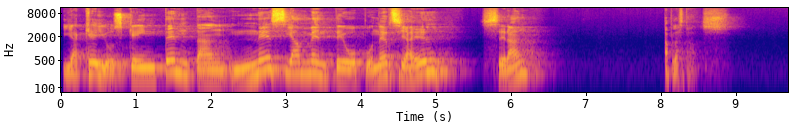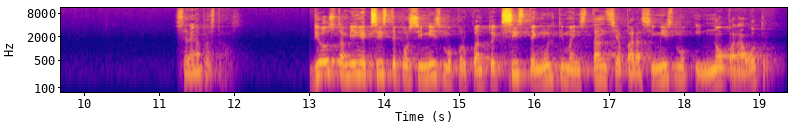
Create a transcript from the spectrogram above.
Y aquellos que intentan neciamente oponerse a Él serán aplastados. Serán aplastados. Dios también existe por sí mismo, por cuanto existe en última instancia para sí mismo y no para otro.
